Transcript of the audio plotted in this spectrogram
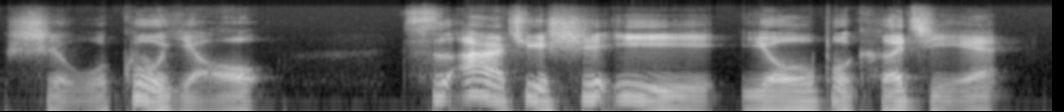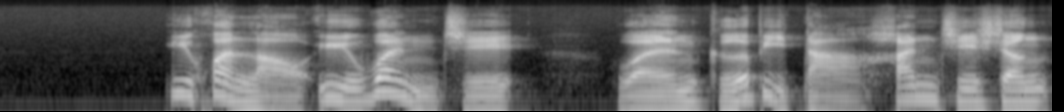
是无故友。此二句诗意犹不可解。欲唤老妪问之，闻隔壁打鼾之声，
